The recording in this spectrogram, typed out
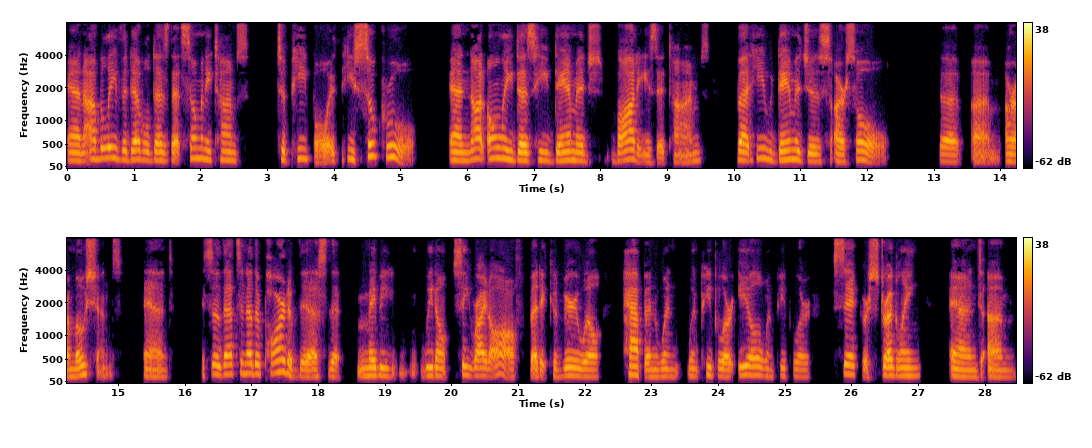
And I believe the devil does that so many times to people. It, he's so cruel. And not only does he damage bodies at times, but he damages our soul, the um, our emotions, and so that's another part of this that maybe we don't see right off, but it could very well happen when when people are ill, when people are sick or struggling, and um,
